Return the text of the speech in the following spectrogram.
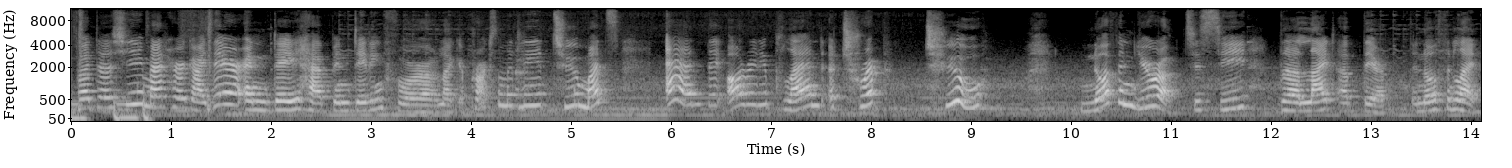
but uh, she met her guy there and they have been dating for like approximately two months and they already planned a trip to Northern Europe to see the light up there, the Northern Light.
